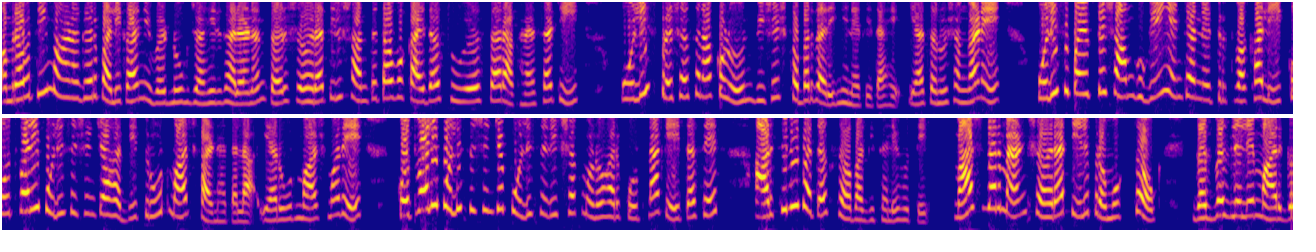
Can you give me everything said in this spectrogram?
अमरावती महानगरपालिका निवडणूक जाहीर झाल्यानंतर शहरातील शांतता व कायदा सुव्यवस्था राखण्यासाठी पोलीस प्रशासनाकडून विशेष खबरदारी घेण्यात येत आहे. याच अनुषंगाने पोलीस उपायुक्त श्याम घुगे यांच्या नेतृत्वाखाली कोतवाली पोलीस स्टेशनच्या हद्दीत रूट मार्च काढण्यात आला. या रूट मार्च मध्ये कोतवाली पोलीस स्टेशनचे पोलीस निरीक्षक मनोहर कोटनाके तसेच आरसीबी पथक सहभागी झाले होते. मार्च दरम्यान शहरातील प्रमुख चौक गजबजलेले मार्ग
